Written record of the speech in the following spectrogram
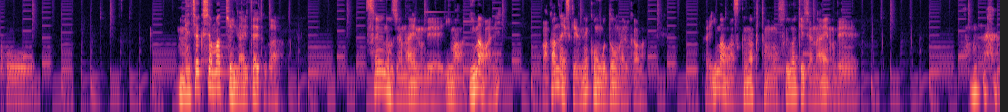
こう、めちゃくちゃマッチョになりたいとか、そういうのじゃないので、今、今はね、わかんないですけどね、今後どうなるかは。今は少なくともそういうわけじゃないので、そんな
